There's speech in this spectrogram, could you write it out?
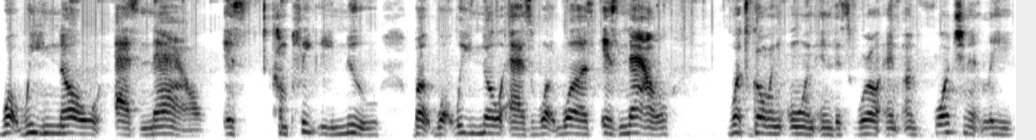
what we know as now is completely new, but what we know as what was is now what's going on in this world. And unfortunately,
